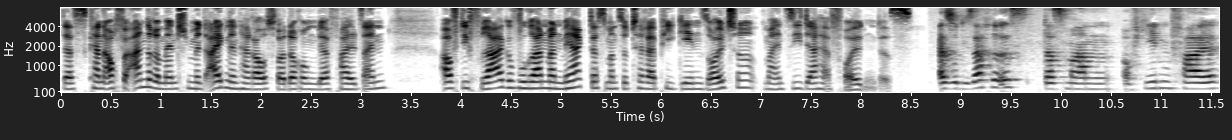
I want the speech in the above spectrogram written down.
Das kann auch für andere Menschen mit eigenen Herausforderungen der Fall sein. Auf die Frage, woran man merkt, dass man zur Therapie gehen sollte, meint sie daher Folgendes. Also die Sache ist, dass man auf jeden Fall,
